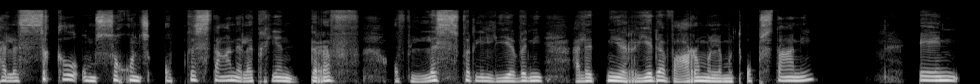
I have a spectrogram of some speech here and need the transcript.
hulle sukkel om soggens op te staan. Hulle het geen drif of lus vir die lewe nie. Hulle het nie 'n rede waarom hulle moet opstaan nie. En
